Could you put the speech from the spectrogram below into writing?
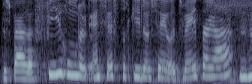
besparen 460 kilo CO2 per jaar. Mhm.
